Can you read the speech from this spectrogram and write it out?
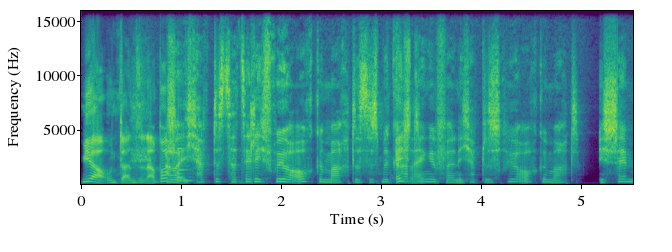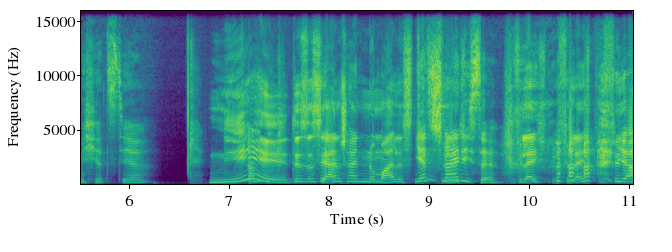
ja, und dann sind aber, Aber schon... ich habe das tatsächlich früher auch gemacht. Das ist mir gerade eingefallen. Ich habe das früher auch gemacht. Ich schäme mich jetzt, ja. nee, das ist ja, anscheinend ein normales Ding. Jetzt schneide ich sie. Vielleicht, vielleicht Ja,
